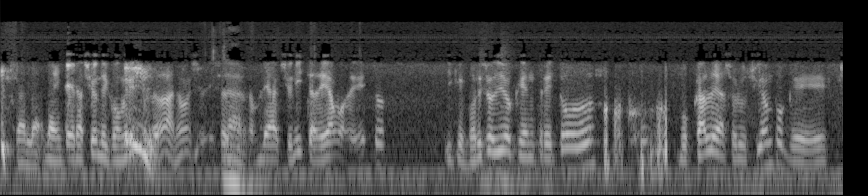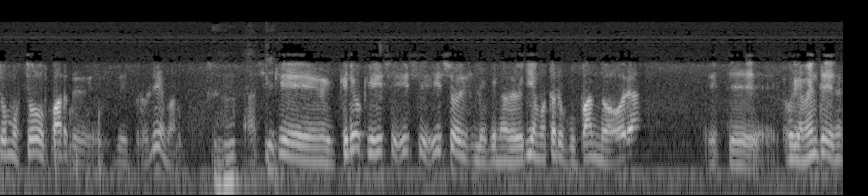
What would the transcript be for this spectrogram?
Este, la, integración de Congreso lo da, ¿no? Esa es la asamblea accionista, digamos, de esto. Y que por eso digo que entre todos buscarle la solución porque somos todos parte del problema. Así que creo que ese, ese, eso es lo que nos deberíamos estar ocupando ahora este, obviamente,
